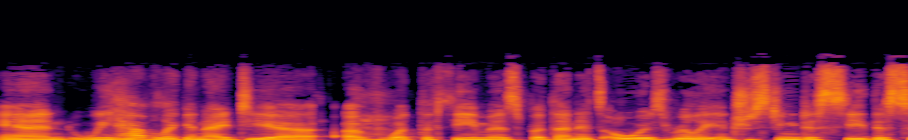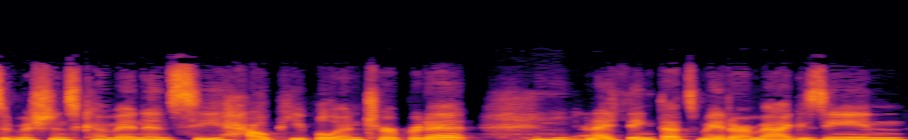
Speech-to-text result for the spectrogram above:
and we have like an idea of what the theme is but then it's always really interesting to see the submissions come in and see how people interpret it. Mm-hmm. And i think that's made our magazine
